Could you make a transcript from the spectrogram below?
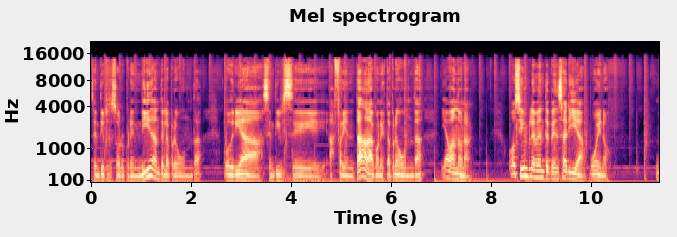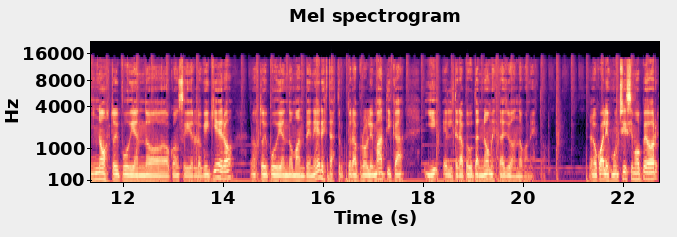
sentirse sorprendida ante la pregunta, podría sentirse afrentada con esta pregunta y abandonar. O simplemente pensaría, bueno, no estoy pudiendo conseguir lo que quiero, no estoy pudiendo mantener esta estructura problemática y el terapeuta no me está ayudando con esto. Lo cual es muchísimo peor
